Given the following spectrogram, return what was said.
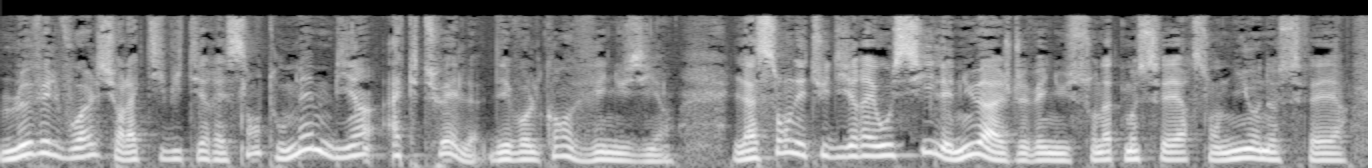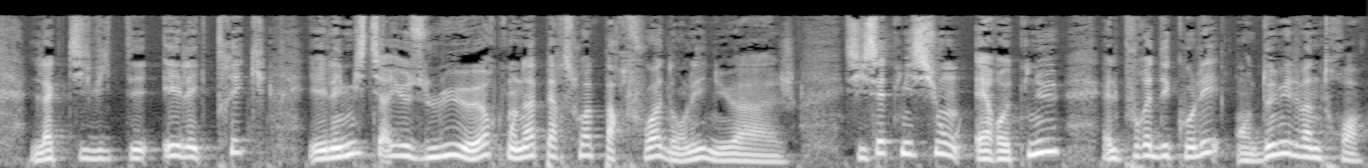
lever le voile sur l'activité récente ou même bien actuelle des volcans vénusiens. La sonde étudierait aussi les nuages de Vénus, son atmosphère, son ionosphère, l'activité électrique et les mystérieuses lueurs qu'on aperçoit parfois dans les nuages. Si cette mission est retenue, elle pourrait décoller en 2023.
